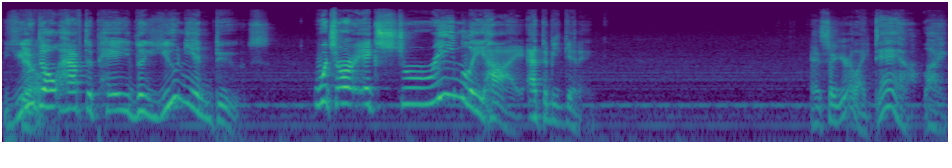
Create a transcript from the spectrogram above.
You Yeah. don't have to pay the union dues, which are extremely high at the beginning. And so you're like, damn, like,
